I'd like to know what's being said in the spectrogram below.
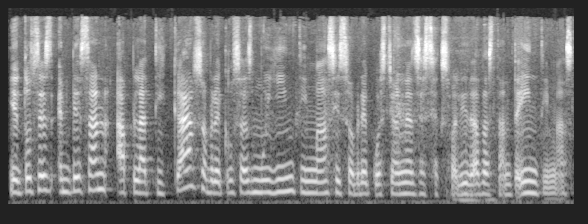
y entonces empiezan a platicar sobre cosas muy íntimas y sobre cuestiones de sexualidad bastante íntimas.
